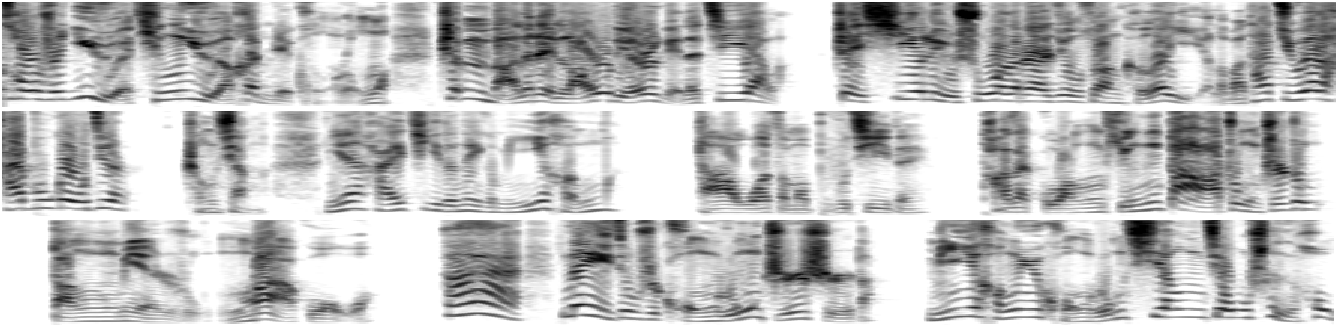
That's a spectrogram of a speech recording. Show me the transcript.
操是越听越恨这孔融啊，真把他这老底儿给他揭了。这西律说到这儿就算可以了吧？他觉得还不够劲儿。丞相啊，您还记得那个祢衡吗？那我怎么不记得呀？他在广庭大众之中当面辱骂过我。哎，那就是孔融指使的。祢衡与孔融相交甚厚，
